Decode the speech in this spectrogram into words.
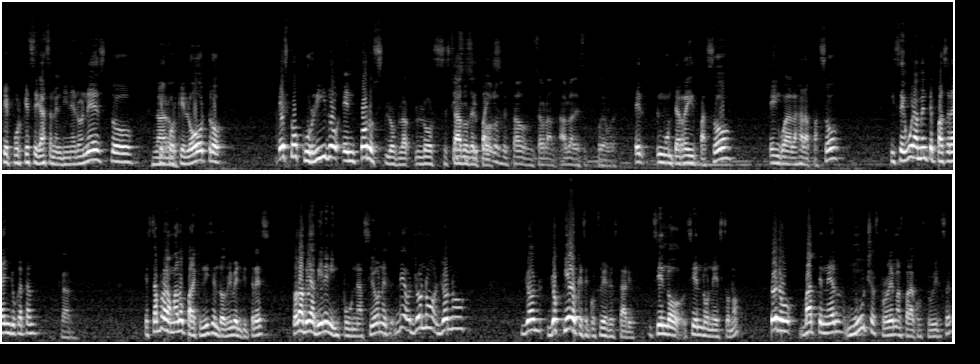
que por qué se gastan el dinero en esto, que por qué lo otro. Esto ha ocurrido en todos los, los estados del país. Todos los estados donde se habla de este tipo de obras. En Monterrey pasó, en Guadalajara pasó y seguramente pasará en Yucatán. Claro. Está programado para que inicie en 2023. Todavía vienen impugnaciones. Yo no, yo no, yo, yo quiero que se construya ese estadio, siendo, siendo honesto, ¿no? Pero va a tener muchos problemas para construirse,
